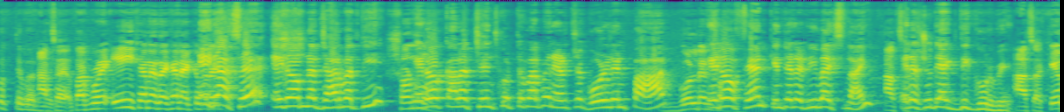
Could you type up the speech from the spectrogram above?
করতে পারবেন। আচ্ছা তারপরে এইখানে দেখেন একেবারে এটা আছে এটা আপনার ঝাড়বাতি এটাও কালার চেঞ্জ করতে পারবেন এটা হচ্ছে গোল্ডেন পাহাড়। Golden এটাও ফ্যান কিন্তু এটা রিভাইস নাই। আচ্ছা। এটা শুধু একদিক ঘুরবে। আচ্ছা কেউ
